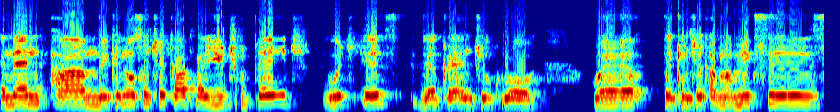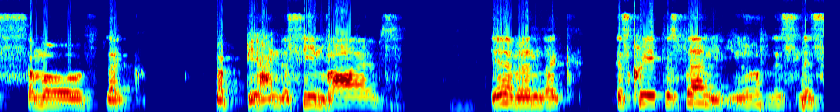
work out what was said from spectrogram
And then um, they can also check out my YouTube page, which is the Grand Duke Raw, where they can check out my mixes, some of like my behind the scene vibes. Mm. Yeah, man, like let's create this family, you know. Let's let's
